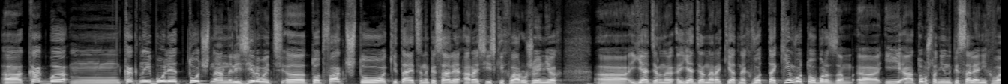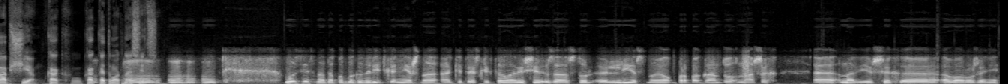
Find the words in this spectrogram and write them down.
э, как бы, э, как наиболее точно анализировать э, тот факт, что китайцы написали о российских вооружениях э, ядерно, ядерно-ракетных вот таким вот образом, э, и о том, что они написали о них вообще. Как как, к этому относиться? Ну, здесь надо поблагодарить, конечно, э, китайских товарищей за столь лестную пропаганду наших э, новейших э, вооружений.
